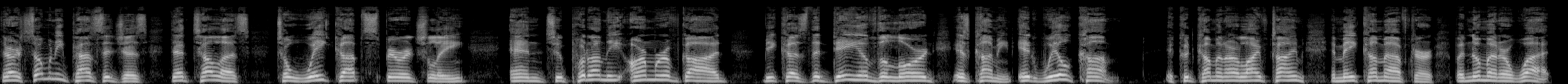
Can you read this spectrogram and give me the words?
there are so many passages that tell us to wake up spiritually and to put on the armor of God because the day of the Lord is coming. It will come. It could come in our lifetime. It may come after, but no matter what,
